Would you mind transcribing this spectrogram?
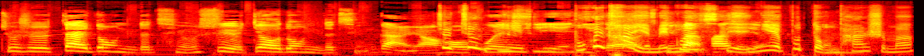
就是带动你的情绪，调动你的情感，然后你不会看也没关系，你也不懂他什么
